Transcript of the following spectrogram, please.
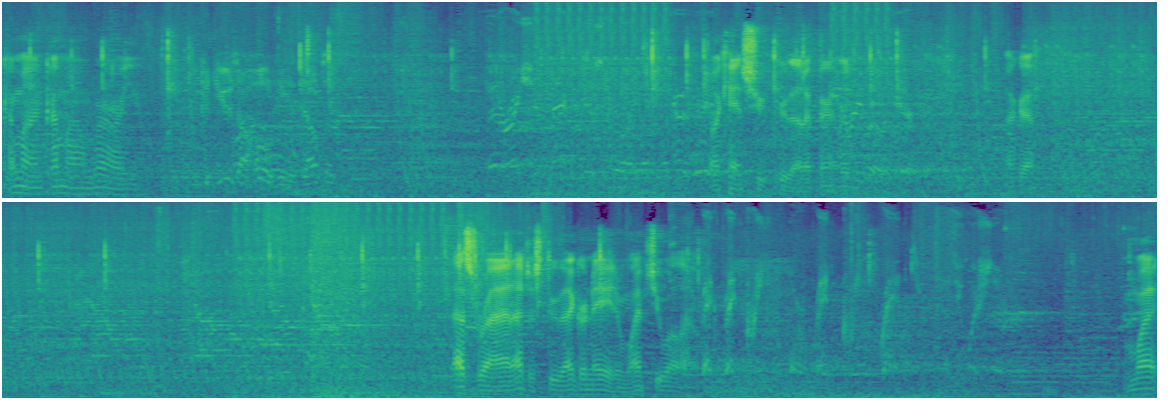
Come on, come on, where are you? We could use our hold here, Delta. Oh, I can't shoot through that apparently. Okay. That's right, I just threw that grenade and wiped you all out. Red, red, green, or red, green, Why,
